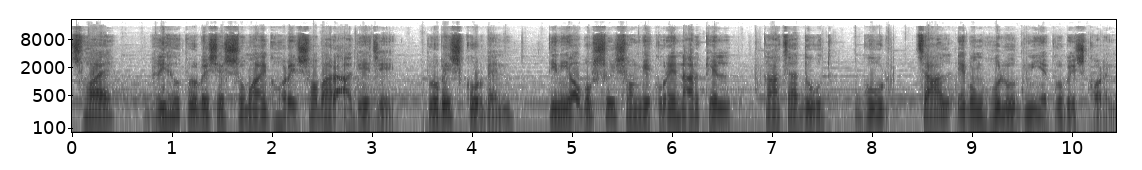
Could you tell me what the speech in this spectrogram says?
ছয়, গৃহপ্রবেশের সময় ঘরে সবার আগে যে প্রবেশ করবেন, তিনি অবশ্যই সঙ্গে করে নারকেল, কাঁচা দুধ, গুড়, চাল এবং হলুদ নিয়ে প্রবেশ করেন।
